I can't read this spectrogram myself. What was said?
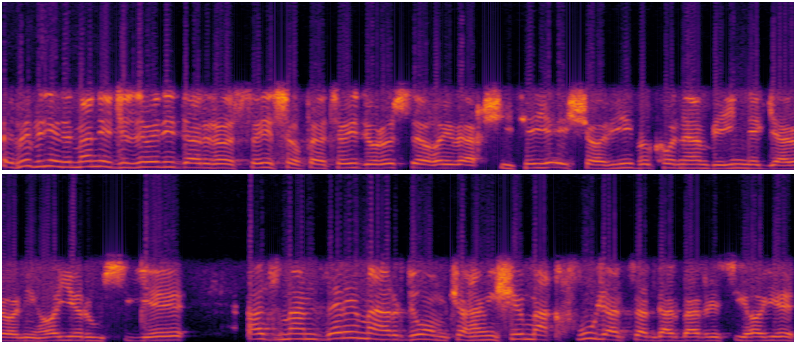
ببینید من اجازه بدید در راستای صحبت های درست آقای بخشیته اشاری بکنم به این نگرانی های روسیه. از منظر مردم که همیشه مقفول هستند در بررسی های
